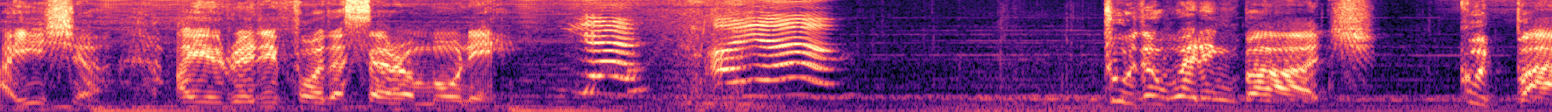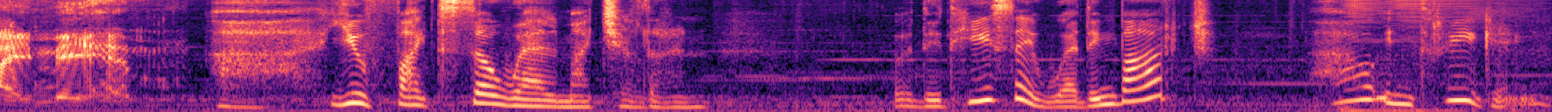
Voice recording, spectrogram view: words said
Aisha, are you ready for the ceremony? Yes, I am. To the wedding barge. Goodbye, Mayhem. You fight so well, my children. Uh, Did he say wedding barge? How intriguing.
